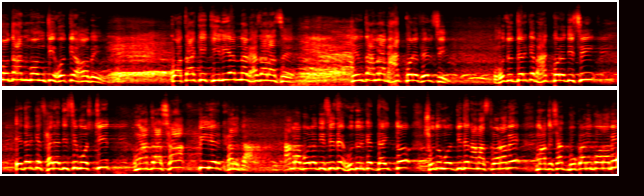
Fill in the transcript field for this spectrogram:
প্রধানমন্ত্রী হতে হবে। কথা কি ক্লিয়ার না ভেজাল আছে? কিন্তু আমরা ভাগ করে ফেলছি। হুজুরদেরকে ভাগ করে দিছি। এদেরকে ছেড়ে দিছি মসজিদ, মাদ্রাসা, পীরের খানকা। আমরা বলে দিছি যে হুজুরকে দায়িত্ব শুধু মসজিদে নামাজ পড়াবে মাদ্রাসাত বোকারি পড়াবে,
